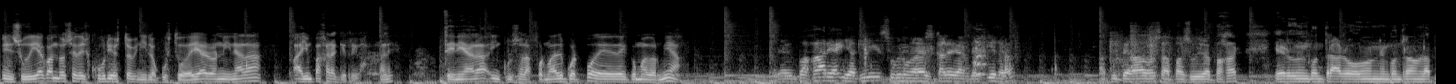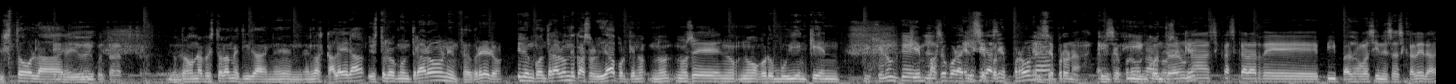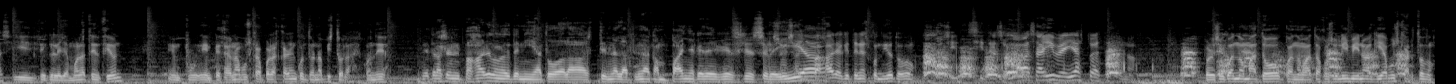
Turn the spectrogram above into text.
En su día, cuando se descubrió esto, ni lo custodiaron ni nada, hay un pájaro aquí arriba, ¿vale? Tenía la- incluso la forma del cuerpo de, de cómo dormía. bajar y aquí suben unas escaleras de piedra, aquí pegados a- para subir al pajar. Y es donde encontraron, encontraron la pistola. Ahí y- donde encontró la pistola. Encontraron una pistola metida en, en- en la escalera. Y esto lo encontraron en febrero. Y lo encontraron de casualidad, porque no, no, no sé, no, no me acuerdo muy bien quién, Dijeron que quién pasó por aquí. el si era Sepro- Seprona. El Seprona. el que- Seprona, y no encontraron sé unas cáscaras de pipas o algo así en esas escaleras y dice que le llamó la atención. Empezaron a buscar por la escalera y encontraron una pistola escondida. Detrás en el pajar es donde tenía toda la, tiene la primera campaña que, que- que se Eso es, hay un veía. pajar y aquí tenía escondido todo. Si, si te asomabas ahí veías toda esta zona. Por eso cuando mató, cuando mató a José Luis vino aquí a buscar todo.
